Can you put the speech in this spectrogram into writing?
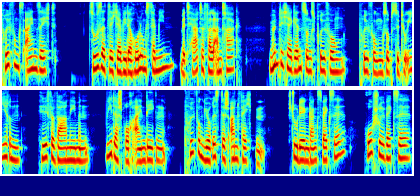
Prüfungseinsicht, zusätzlicher Wiederholungstermin mit Härtefallantrag, mündliche Ergänzungsprüfung, Prüfung substituieren, Hilfe wahrnehmen, Widerspruch einlegen, Prüfung juristisch anfechten, Studiengangswechsel, Hochschulwechsel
